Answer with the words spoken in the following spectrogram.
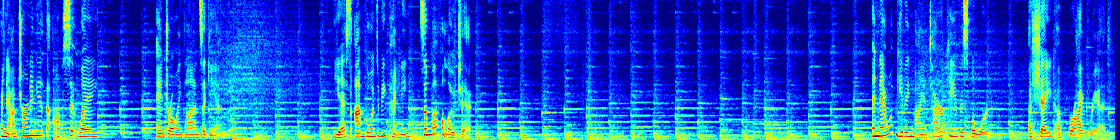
And now I'm turning it the opposite way and drawing lines again. Yes, I'm going to be painting some buffalo check. And now I'm giving my entire canvas board a shade of bright red.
